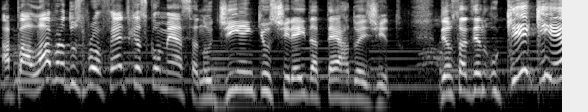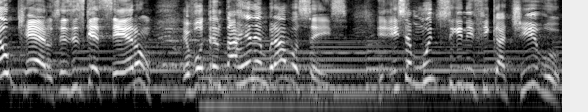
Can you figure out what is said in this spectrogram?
a palavra dos proféticas começa no dia em que os tirei da terra do Egito. Deus está dizendo: o que que eu quero? Vocês esqueceram? Eu vou tentar relembrar vocês. Isso é muito significativo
